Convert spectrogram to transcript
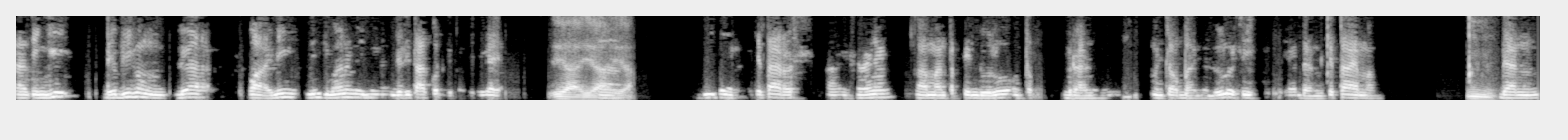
nah, tinggi dia bingung. Dia wah ini ini gimana nih? Jadi takut gitu. Jadi kayak iya iya uh, iya. kita harus uh, istilahnya uh, mantepin dulu untuk berani mencobanya dulu sih. Ya dan kita emang hmm. dan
